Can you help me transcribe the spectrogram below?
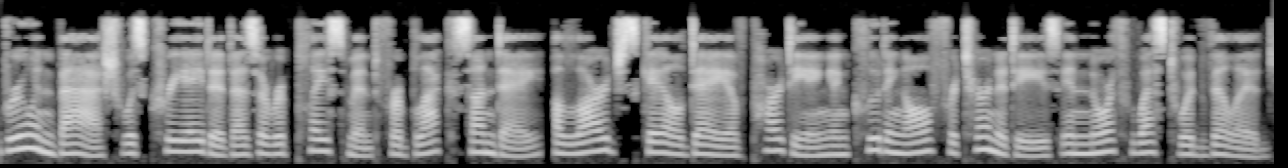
Bruin Bash was created as a replacement for Black Sunday, a large-scale day of partying including all fraternities in North Westwood Village.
